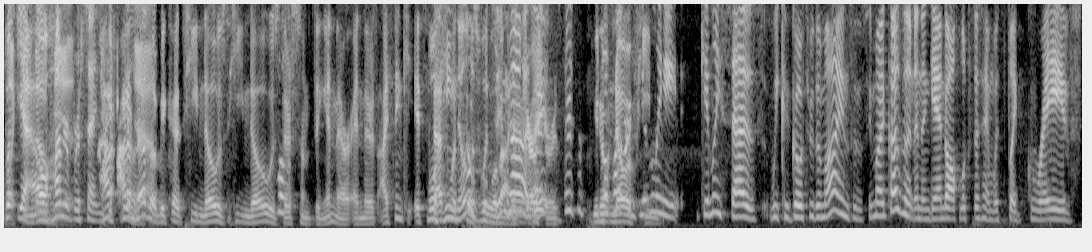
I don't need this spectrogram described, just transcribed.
but Like, you yeah, know oh, he 100 is. percent. I, I don't know Yeah. though because he knows he knows Well- there's something in there, and there's I think it's Well, that's he what's knows so what's cool in about his there, right? characters. There's the, You don't know where if he- Gimli, Gimli says we could go through the mines and see my cousin, and then Gandalf looks at him with like grave,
